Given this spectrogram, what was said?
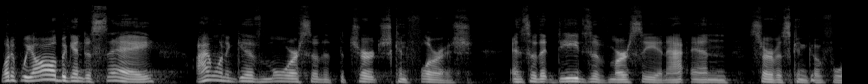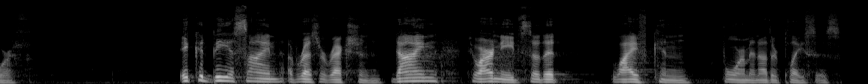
What if we all begin to say, I want to give more so that the church can flourish and so that deeds of mercy and, and service can go forth? It could be a sign of resurrection, dying to our needs so that life can form in other places.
